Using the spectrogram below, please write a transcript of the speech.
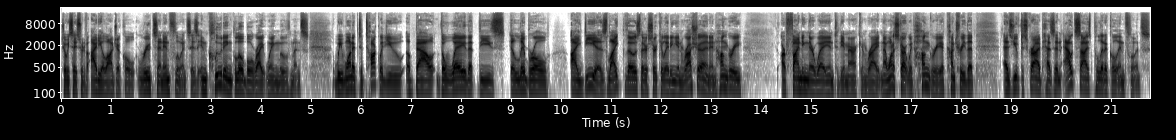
shall we say, sort of ideological roots and influences, including global right wing movements. We wanted to talk with you about the way that these illiberal ideas, like those that are circulating in Russia and in Hungary, are finding their way into the American right. And I want to start with Hungary, a country that, as you've described, has an outsized political influence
